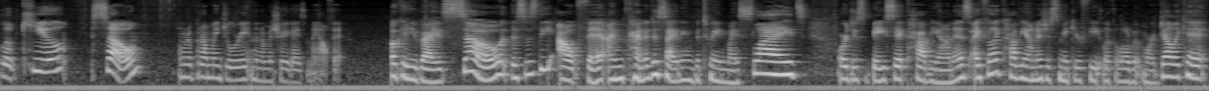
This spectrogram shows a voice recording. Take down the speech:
a little cute. So I'm gonna put on my jewelry and then I'm gonna show you guys my outfit. Okay, you guys, so this is the outfit. I'm kind of deciding between my slides, or just basic Havaianas. I feel like Havaianas just make your feet look a little bit more delicate.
